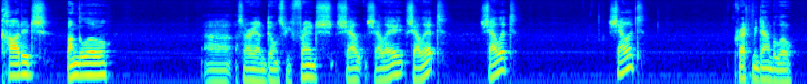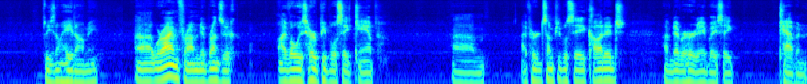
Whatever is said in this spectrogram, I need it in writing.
cottage, bungalow. Uh, sorry, I don't speak French. Chal- chalet, chalet, chalet, chalet. Correct me down below. Please don't hate on me. Uh, where I'm from, New Brunswick, I've always heard people say camp. Um, I've heard some people say cottage. I've never heard anybody say cabin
